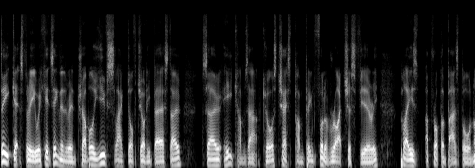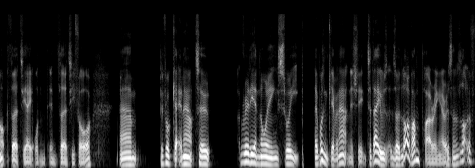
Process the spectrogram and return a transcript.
Deep gets three wickets. England are in trouble. You've slagged off Jonny Bairstow. So he comes out, of course, chest pumping, full of righteous fury, plays a proper Bazball knock, 38 on- in 34, um, before getting out to a really annoying sweep. It wasn't given out initially. Today was, there was a lot of umpiring errors and a lot of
